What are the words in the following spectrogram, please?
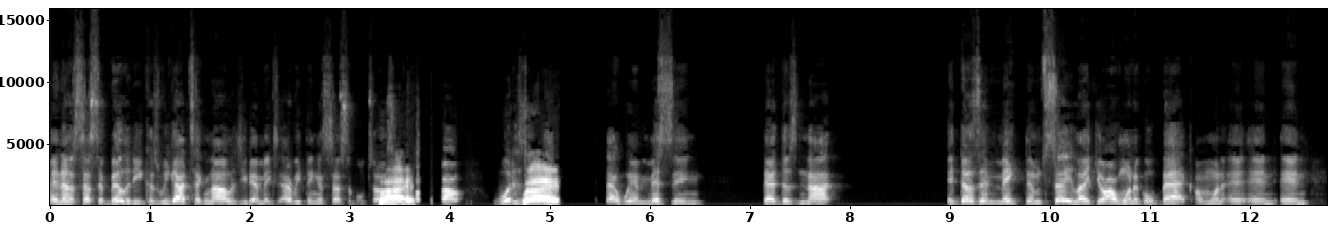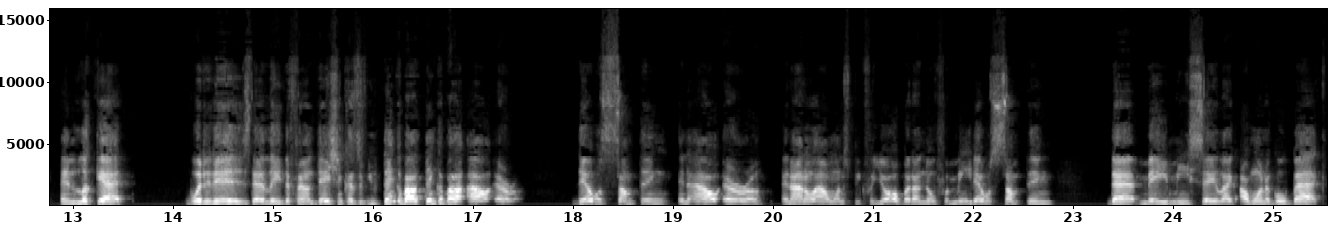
and accessibility because we got technology that makes everything accessible to us. Right. I'm about what is Right. it that we're missing that does not it doesn't make them say like yo I want to go back I want and and and and look at what it is that laid the foundation because if you think about think about our era there was something in our era and I don't I don't want to speak for y'all but I know for me there was something that made me say like I want to go back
